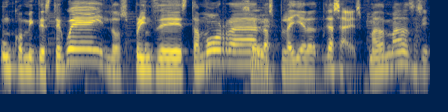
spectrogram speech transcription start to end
un cómic de este güey, los prints de esta morra, las playeras, ya sabes, más, más así.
